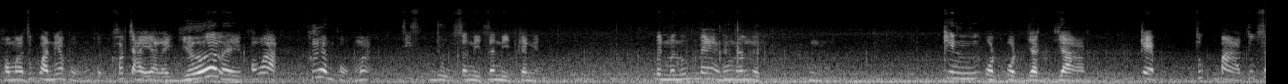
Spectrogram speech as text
พอมาทุกวันเนี้ยผมผมเข้าใจอะไรเยอะเลย เพราะว่าเพื่อนผมอะที่อยู่สนิทสนิทกันเนี่ยเป็นมนุษย์แม่ทั้งนั้นเลยกินอดอดอยากอยากเก็บทุกบาททุกส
